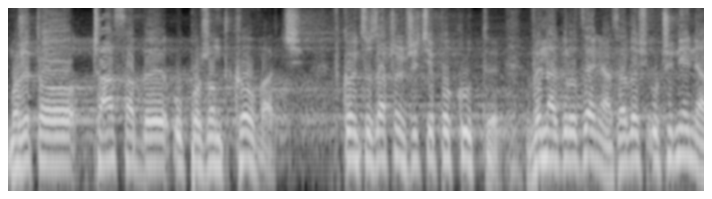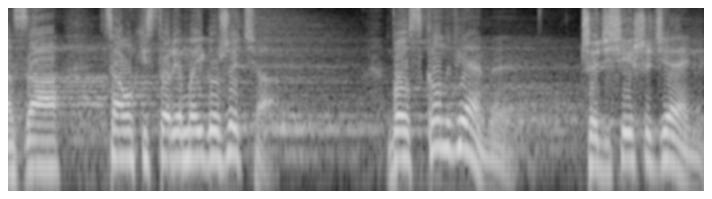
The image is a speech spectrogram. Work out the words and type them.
Może to czas, aby uporządkować, w końcu zacząć życie pokuty, wynagrodzenia, zadośćuczynienia za całą historię mojego życia. Bo skąd wiemy, czy dzisiejszy dzień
